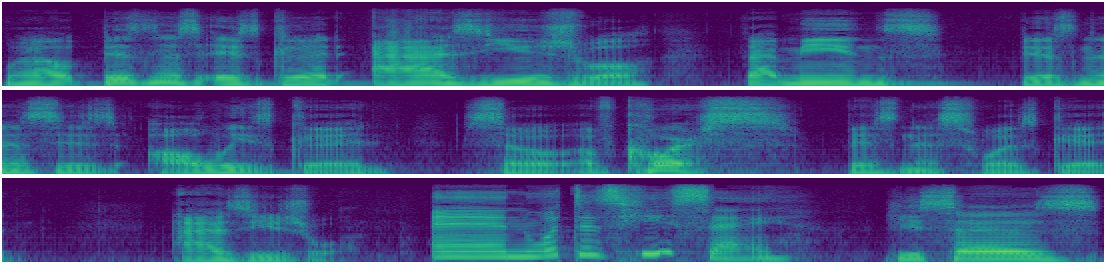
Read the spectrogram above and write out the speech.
Well, business is good as usual. That means business is always good. So, of course, business was good as usual. And what does he say? He says,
